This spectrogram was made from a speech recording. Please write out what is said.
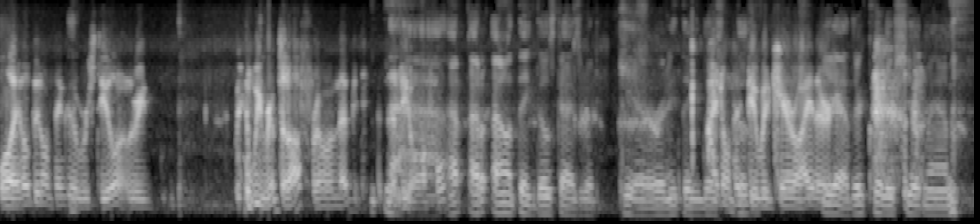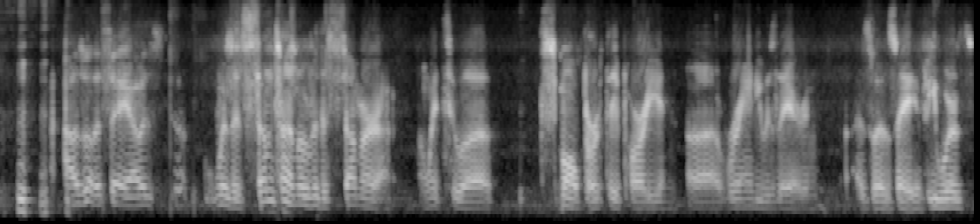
Well, I hope they don't think that we're stealing. We, we ripped it off from them. That'd be, that'd be Nah, awful. I, I, don't, think those guys would care or anything. Those, I don't think those- they would care either. Yeah, they're cool as shit, man. I was about to say, I was, was it sometime over the summer? I went to a small birthday party and uh, Randy was there. And I was going to say, if he was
